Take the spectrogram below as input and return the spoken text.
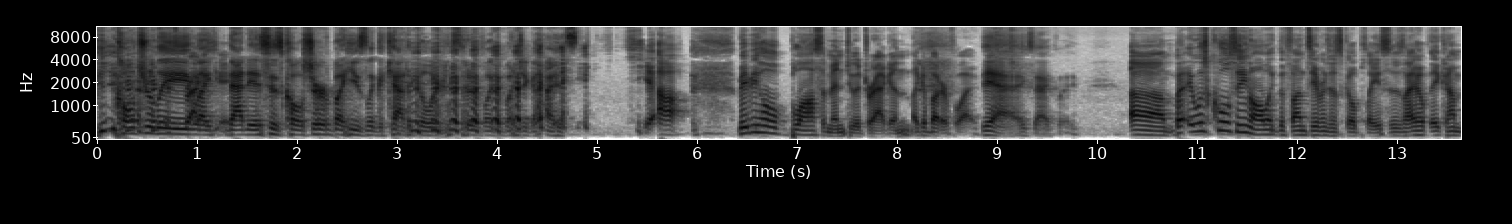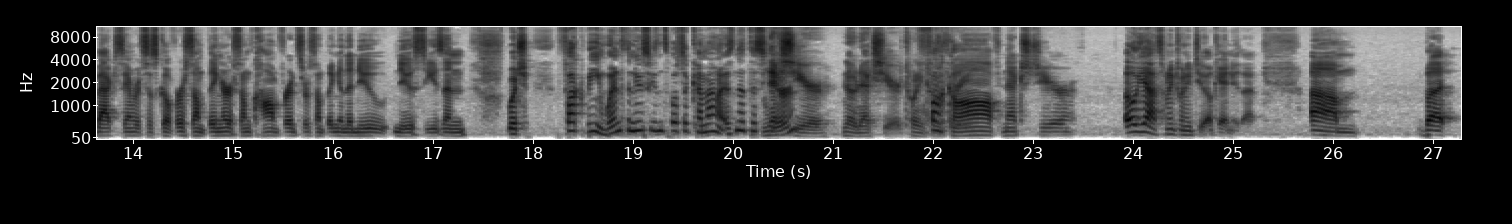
culturally like that is his culture, but he's like a caterpillar instead of like a bunch of guys. Yeah, maybe he'll blossom into a dragon, like a butterfly. Yeah, exactly. Um, but it was cool seeing all like the fun San Francisco places. I hope they come back to San Francisco for something or some conference or something in the new new season. Which fuck me, when's the new season supposed to come out? Isn't it this Next year? year, no, next year, twenty twenty Fuck off next year. Oh yeah, it's 2022. Okay, I knew that. Um, but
